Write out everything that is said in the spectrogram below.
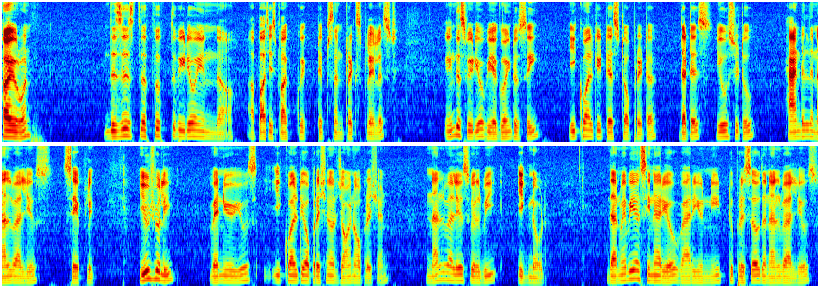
Hi everyone, this is the fifth video in uh, Apache Spark Quick Tips and Tricks playlist. In this video we are going to see equality test operator that is used to handle the null values safely. Usually when you use equality operation or join operation, null values will be ignored. There may be a scenario where you need to preserve the null values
